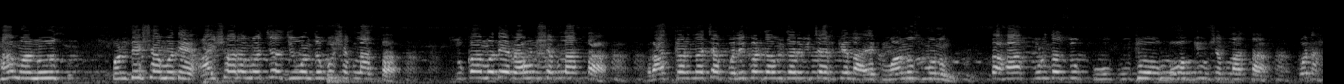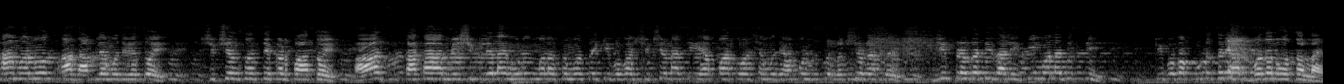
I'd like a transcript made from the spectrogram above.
हा माणूस परदेशामध्ये ऐश्वरामाचं जीवन जगू शकला असता सुखामध्ये राहू शकला असता राजकारणाच्या पलीकडे जाऊन जर विचार केला एक माणूस म्हणून तर हा पूर्ण सुख उ- उपभोग घेऊ शकला असता. पण हा माणूस आज आपल्यामध्ये येतोय. शिक्षण संस्थेकडे पाहतोय. आज काका मी शिकलेला आहे म्हणून मला समजतंय की बाबा शिक्षणाची या पाच वर्षामध्ये आपण जसं लक्ष घातलंय जी प्रगती झाली ती मला दिसती की बाबा कुठंतरी आज बदल होत चाललाय.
